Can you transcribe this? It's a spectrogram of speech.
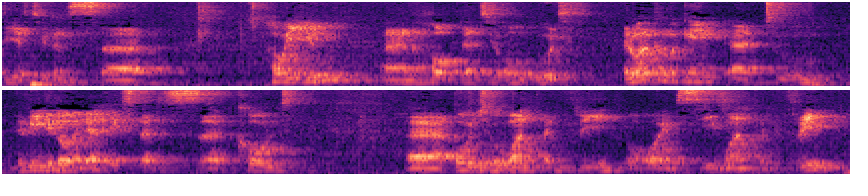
dear students. Uh, how are you? And I hope that you're all good. And welcome again uh, to the Media Law and Ethics that is uh, called uh, OJO 123 or OMC 123.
